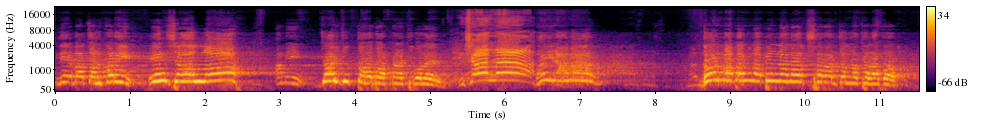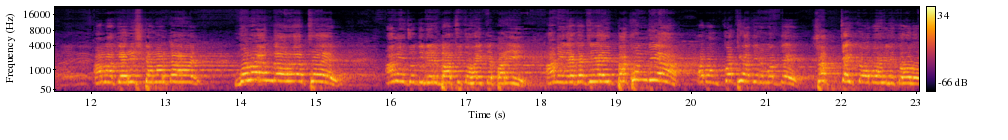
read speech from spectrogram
নির্বাচন করি ইনশাআল্লাহ আমি জয়যুক্ত হব আপনারা কি বলেন? ইনশাআল্লাহ! ভাইরা আমার ধর্ম বর্ণ ভিন্ন মত সবার জন্য খেলাফত আমাকে রিস্টা মার্কায় মনোনয়ন দেওয়া হয়েছে। আমি যদি নির্বাচিত হইতে পারি আমি দেখেছি এই পাখুন্দিয়া এবং কঠিয়াদির মধ্যে সবচাইতে অবহেলিত হলো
